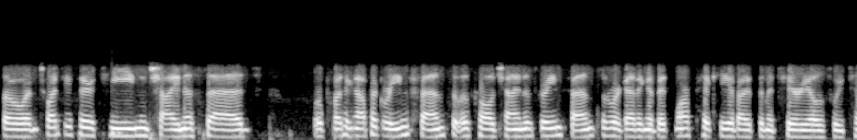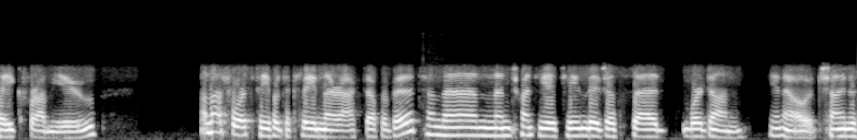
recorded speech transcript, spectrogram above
So in 2013, China said, we're putting up a green fence. It was called China's Green Fence, and we're getting a bit more picky about the materials we take from you. And that forced people to clean their act up a bit. And then in 2018, they just said, "We're done." You know, China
